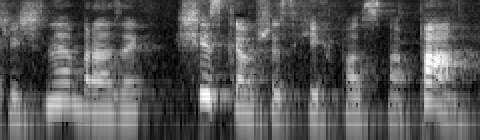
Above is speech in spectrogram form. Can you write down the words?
śliczny obrazek. Ściskam wszystkich mocno. Pa!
